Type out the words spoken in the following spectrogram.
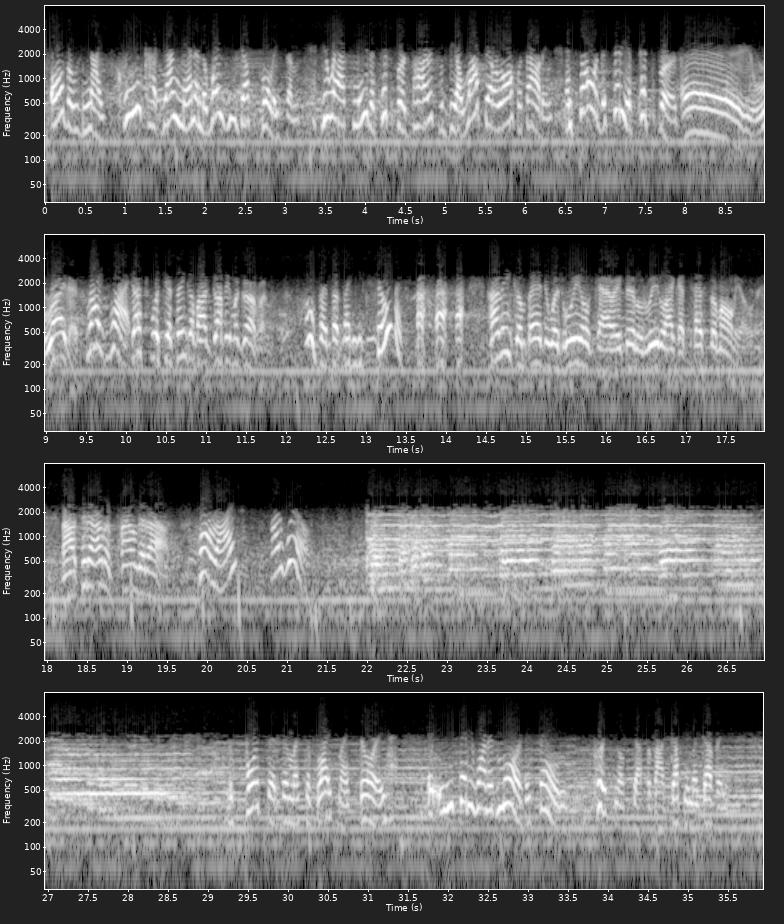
all those nice, clean-cut young men and the way he just bullies them. You ask me, the Pittsburgh Pirates would be a lot better off without him. And so would the city of Pittsburgh. Hey, write it. Right what? Just what you think about Guffy McGovern. Oh, but, but, but he's suing. Honey, compared to his real character, it'll read like a testimonial. Now sit down and pound it out. All right, I will. The sports editor must have liked my story. He said he wanted more of the same personal stuff about Guffy McGovern.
